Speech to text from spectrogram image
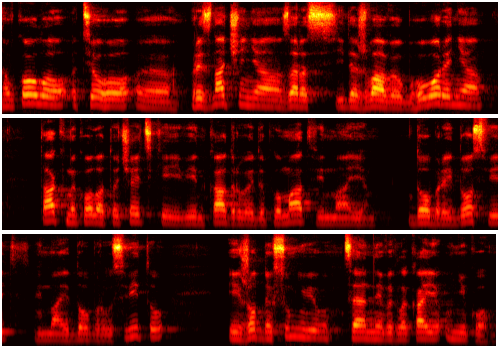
Навколо цього е, призначення зараз йде жваве обговорення. Так, Микола Точецький, він кадровий дипломат, він має добрий досвід, він має добру освіту, і жодних сумнівів це не викликає у нікого.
